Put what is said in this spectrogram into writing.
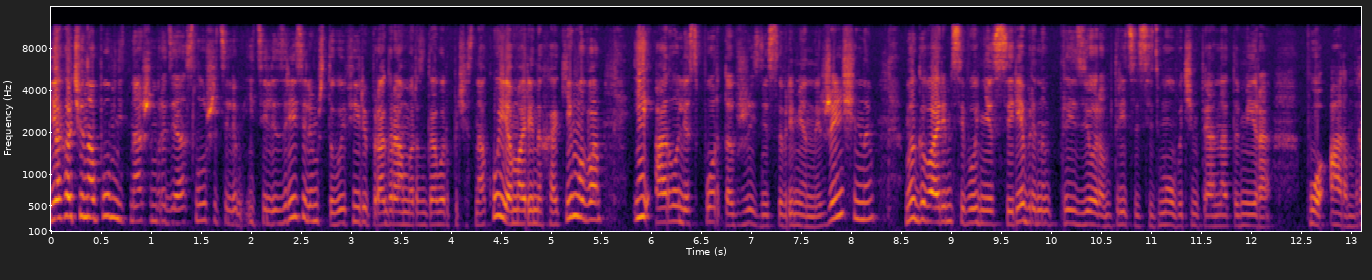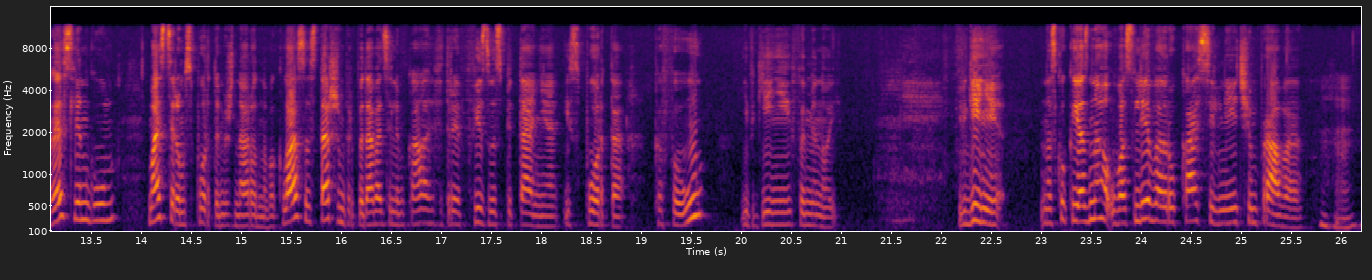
Я хочу напомнить нашим радиослушателям и телезрителям, что в эфире программа «Разговор по чесноку». Я Марина Хакимова. И о роли спорта в жизни современной женщины мы говорим сегодня с серебряным призером 37-го чемпионата мира по армрестлингу, мастером спорта международного класса, старшим преподавателем кафедры физвоспитания и спорта КФУ Евгенией Фоминой. Евгений, насколько я знаю, у вас левая рука сильнее, чем правая. Мгм.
